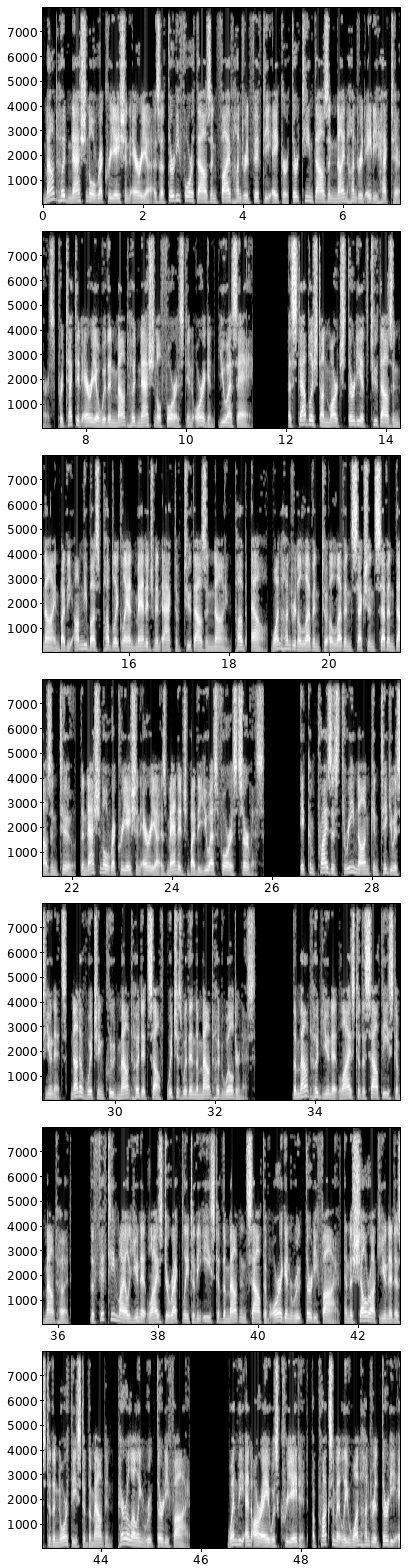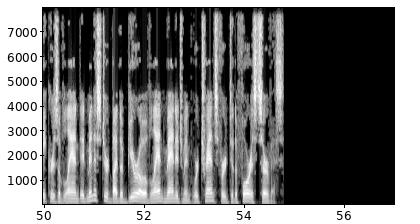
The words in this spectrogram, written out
Mount Hood National Recreation Area is a 34,550-acre (13,980 hectares) protected area within Mount Hood National Forest in Oregon, USA. Established on March 30, 2009 by the Omnibus Public Land Management Act of 2009 Pub. L. 111-11 Section 7002, the National Recreation Area is managed by the U.S. Forest Service. It comprises three non-contiguous units, none of which include Mount Hood itself, which is within the Mount Hood Wilderness. The Mount Hood unit lies to the southeast of Mount Hood. The 15-mile unit lies directly to the east of the mountain south of Oregon Route 35, and the Shellrock unit is to the northeast of the mountain, paralleling Route 35. When the NRA was created, approximately 130 acres of land administered by the Bureau of Land Management were transferred to the Forest Service.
